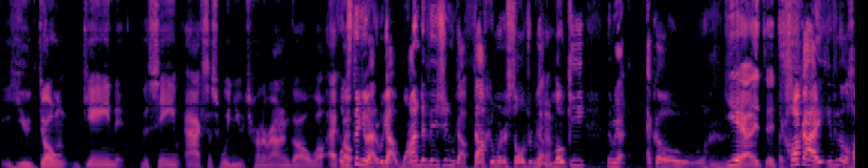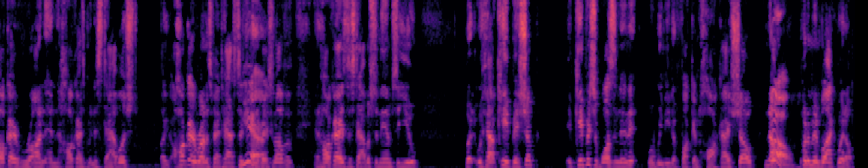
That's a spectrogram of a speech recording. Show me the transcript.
you don't gain the same access when you turn around and go, "Well, Echo." Well, just think about it. We got WandaVision, we got Falcon Winter Soldier, we got Yeah. Loki, then we got Echo. yeah, it's it's Like Hawkeye, even though the Hawkeye run and Hawkeye's been established, like Hawkeye run is fantastic. Yeah. Yeah. Based off of, and Hawkeye is established in the MCU, but without Kate Bishop, if Kate Bishop wasn't in it, would we need a fucking Hawkeye show? No. No. Put him in Black Widow.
